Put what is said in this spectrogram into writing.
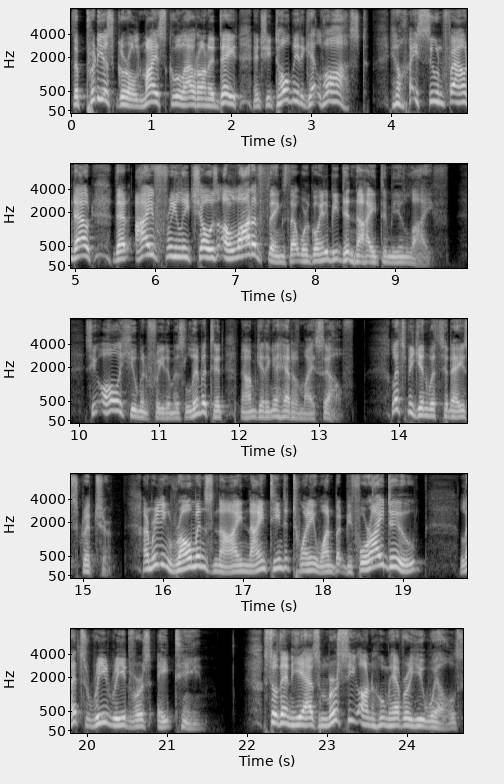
the prettiest girl in my school out on a date, and she told me to get lost. You know, I soon found out that I freely chose a lot of things that were going to be denied to me in life. See, all human freedom is limited. Now I'm getting ahead of myself. Let's begin with today's scripture. I'm reading Romans 9 19 to 21, but before I do, let's reread verse 18. So then he has mercy on whomever he wills,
